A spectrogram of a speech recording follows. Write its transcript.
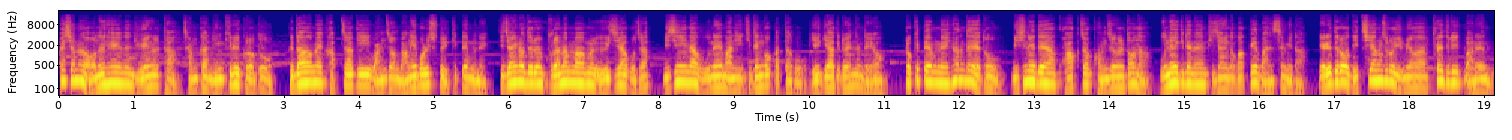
패션은 어느 해에는 유행을 타 잠깐 인기를 끌어도 그 다음에 갑자기 완전 망해버릴 수도 있기 때문에 디자이너들은 불안한 마음을 의지하고자 미신이나 운에 많이 기댄 것 같다고 얘기하기도 했는데 요. 그렇기 때문에 현대에도 미신에 대한 과학적 검증을 떠나 운에 기대는 디자이너가 꽤 많습니다. 예를 들어 niche 향수로 유명한 프레드릭 말은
